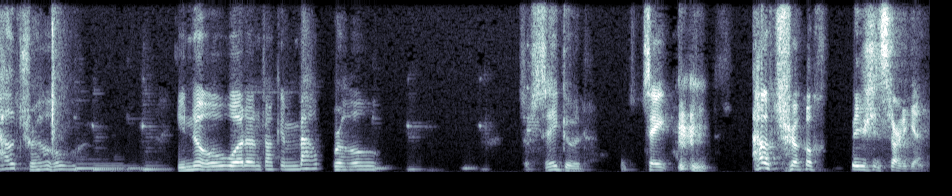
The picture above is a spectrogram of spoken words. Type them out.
outro. You know what I'm talking about, bro. So say good. Say outro. You should start again.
